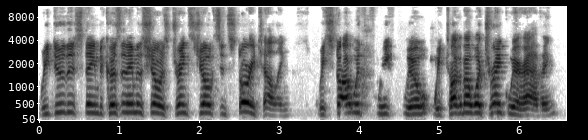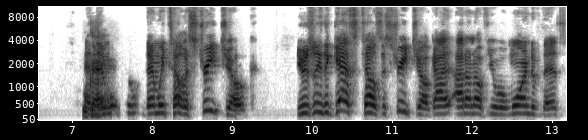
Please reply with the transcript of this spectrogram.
we do this thing because the name of the show is Drinks, Jokes, and Storytelling. We start with we we we talk about what drink we're having, and then Okay. we, then we tell a street joke. Usually, the guest tells a street joke. I, I don't know if you were warned of this.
